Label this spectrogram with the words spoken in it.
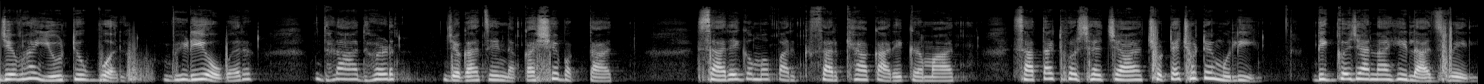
जेव्हा यूट्यूबवर व्हिडिओवर धडाधड जगाचे नकाशे बघतात सारेगम पार्क सारख्या कार्यक्रमात सात आठ वर्षाच्या छोट्या छोट्या मुली दिग्गजांनाही लाजवेल.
